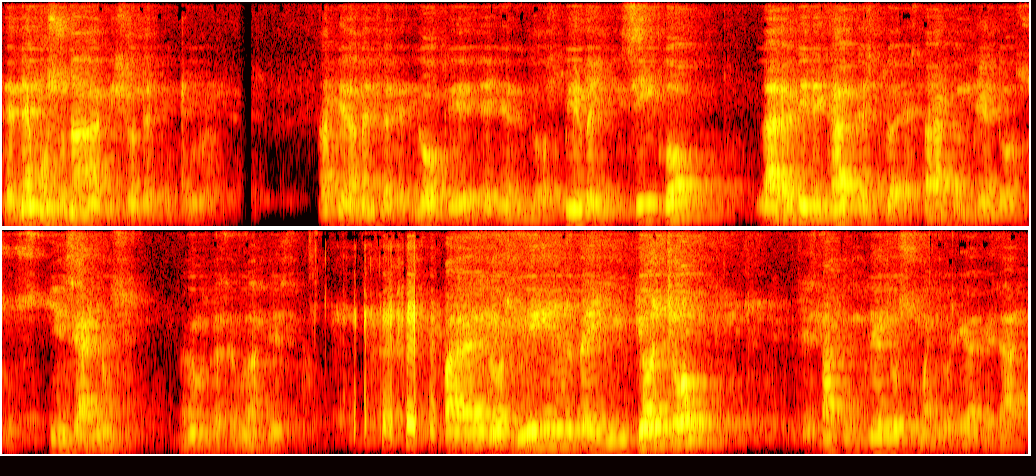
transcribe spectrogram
tenemos una visión de futuro. Rápidamente les digo que en el 2025 la Revinicat estará cumpliendo sus 15 años. Tenemos que hacer una fiesta. Para el 2028 está cumpliendo su mayoría de edad.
